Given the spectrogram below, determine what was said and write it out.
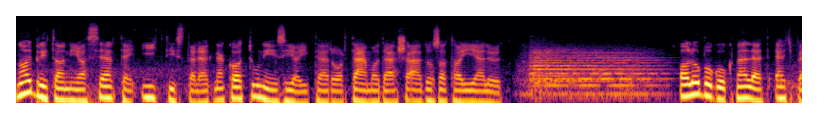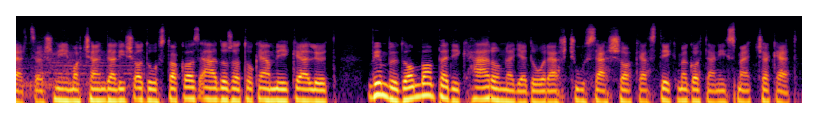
Nagy-Britannia szerte így tisztelegnek a tunéziai terror támadás áldozatai előtt. A lobogók mellett egy perces néma csenddel is adóztak az áldozatok emléke előtt, Wimbledonban pedig háromnegyed órás csúszással kezdték meg a teniszmeccseket.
